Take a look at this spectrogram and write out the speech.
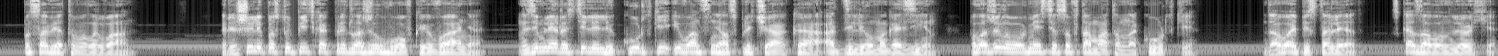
– посоветовал Иван. Решили поступить, как предложил Вовка и Ваня – на земле расстелили куртки, Иван снял с плеча АК, отделил магазин, положил его вместе с автоматом на куртки. «Давай пистолет», — сказал он Лехе.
